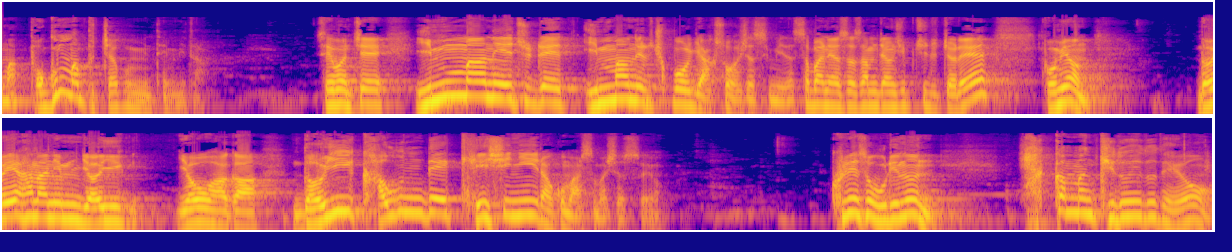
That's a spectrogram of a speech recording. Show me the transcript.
막 복음만 붙잡으면 됩니다. 세 번째, 줄에, 임만의 축복을 약속하셨습니다. 서반에서 3장 17절에 보면, 너의 하나님 여희, 여호와가 너희 가운데 계시니라고 말씀하셨어요. 그래서 우리는 약간만 기도해도 돼요.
